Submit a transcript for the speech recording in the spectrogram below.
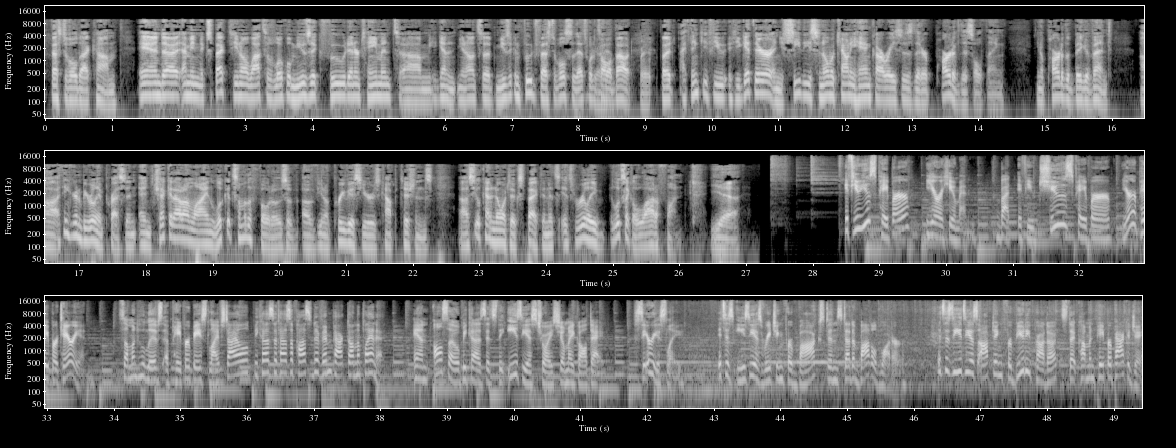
Wondercommerfestival.com. And, uh, I mean, expect, you know, lots of local music, food, entertainment. Um, again, you know, it's a music and food festival, so that's what it's all about. right. But I think if you, if you get there and you see these Sonoma County handcar races that are part of this whole thing, you know, part of the big event, uh, I think you're going to be really impressed. And, and check it out online. Look at some of the photos of, of, you know, previous year's competitions. Uh, so you'll kind of know what to expect. And it's, it's really, it looks like a lot of fun. Yeah. If you use paper, you're a human. But if you choose paper, you're a papertarian. Someone who lives a paper based lifestyle because it has a positive impact on the planet. And also because it's the easiest choice you'll make all day. Seriously. It's as easy as reaching for boxed instead of bottled water. It's as easy as opting for beauty products that come in paper packaging.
